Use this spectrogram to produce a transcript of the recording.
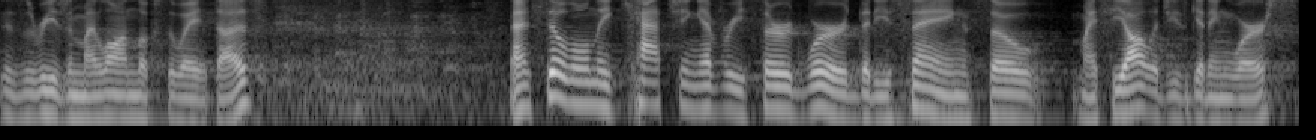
is the reason my lawn looks the way it does. I'm still only catching every third word that he's saying, so my theology is getting worse.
